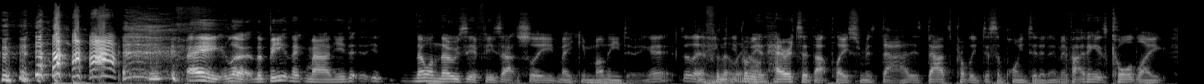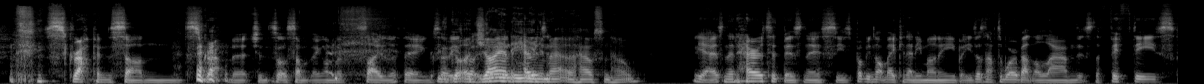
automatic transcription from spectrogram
hey, look, the beatnik man. You, you, no one knows if he's actually making money doing it. Do they? Definitely he probably not. inherited that place from his dad. His dad's probably disappointed in him. In fact, I think it's called like Scrap and Son, Scrap Merchants, or something on the side of the thing. So he's got a giant eating him out of house and home. Yeah, it's an inherited business. He's probably not making any money, but he doesn't have to worry about the land. It's the 50s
